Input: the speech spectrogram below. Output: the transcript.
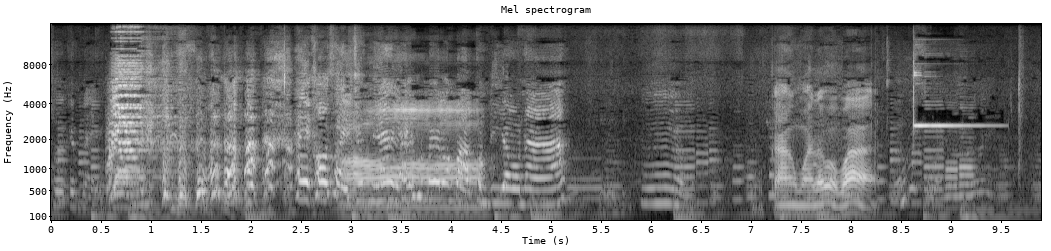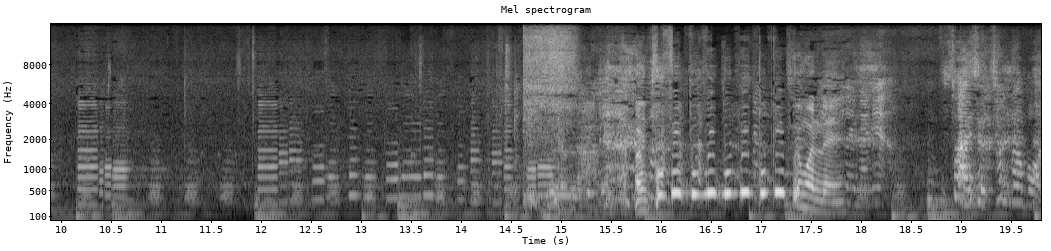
ช่วยกันแบ่งให้เขาใส่ชุดเนี้ยอย่าให้คุณแม่ลำบากคนเดียวนะ อืมกลางออกมาแล้วแบบว่า มันปุ๊บปิ๊บปุ๊บปิ๊บปุ๊บปิ๊บปุ๊บปิ๊บไปหมดเลย ใส่เสร็จช่างตาบอด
